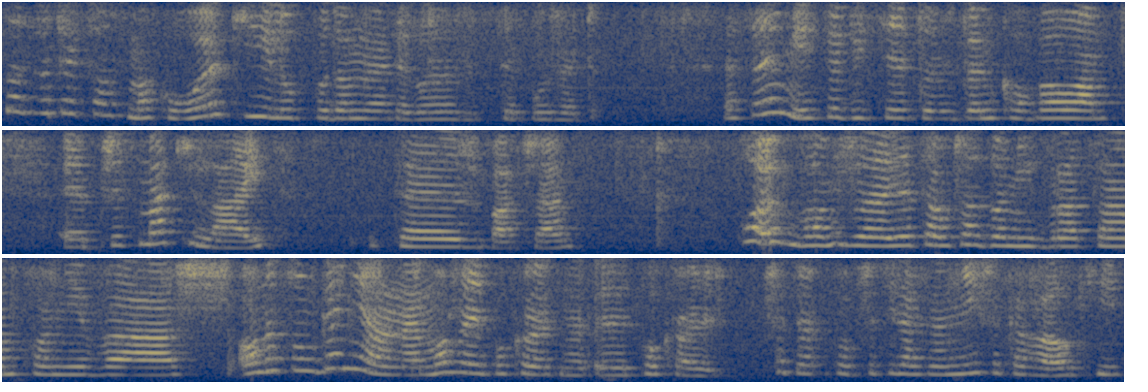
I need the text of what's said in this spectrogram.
zazwyczaj są smakołyki lub podobne tego typu rzeczy. Na samym miejscu widzicie, to już dankowałam e, przysmaki light, te żwacze. Powiem wam, że ja cały czas do nich wracam, ponieważ one są genialne. Można je pokroić, e, pokroić przeci- poprzecinać na mniejsze kawałki.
